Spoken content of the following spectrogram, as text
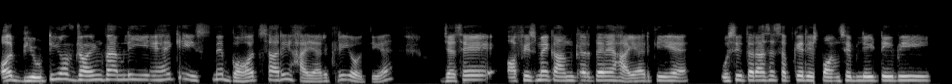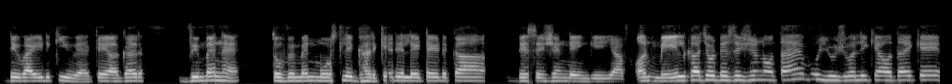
और ब्यूटी ऑफ़ जॉइंट फैमिली ये है कि इसमें बहुत सारी हायरक्री होती है। जैसे ऑफ़िस में काम करते हैं हायरकी है, उसी तरह से सबकी रिस्पॉन्सिबिलिटी भी डिवाइड की हुई है कि अगर विमेन है तो विमेन मोस्टली घर के रिलेटेड का डिसीज़न लेंगी या, और मेल का जो डिसीज़न होता है, वो यूजुअली क्या होता है कि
